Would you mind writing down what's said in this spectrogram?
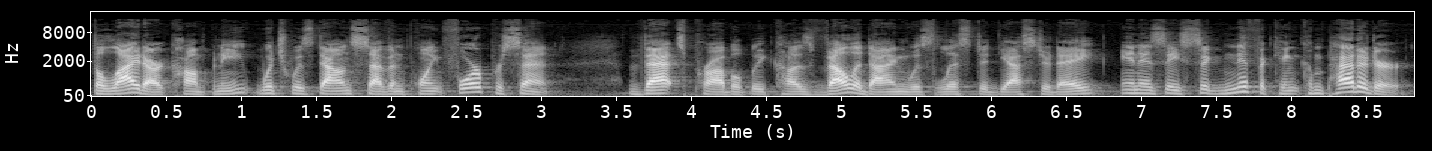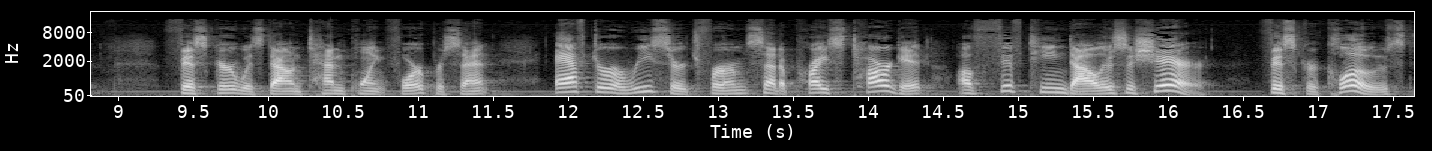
the LiDAR company, which was down 7.4%. That's probably because Velodyne was listed yesterday and is a significant competitor. Fisker was down 10.4% after a research firm set a price target of $15 a share. Fisker closed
